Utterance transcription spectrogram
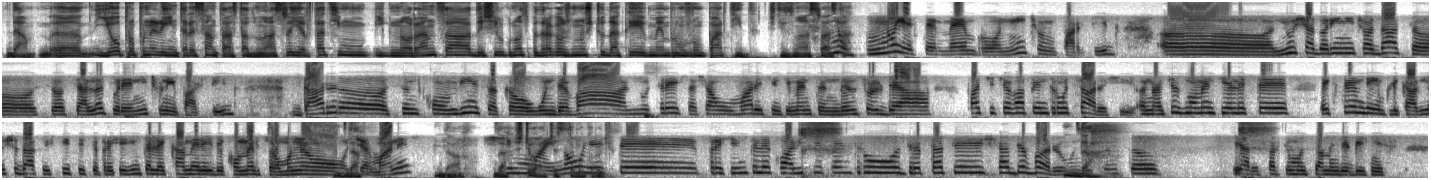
Da. Uh, e o propunere interesantă asta dumneavoastră. Iertați-mi ignoranța, deși îl cunosc pe Dragoș, nu știu dacă e membru în vreun partid. Știți dumneavoastră asta? Nu, nu este este membru în niciun partid, uh, nu și-a dorit niciodată să se alăture niciunui partid, dar uh, sunt convinsă că undeva nu trece așa un mare sentiment în dânsul de a face ceva pentru țară și în acest moment el este extrem de implicat. Nu știu dacă știți, este președintele Camerei de Comerț Româno-Germane. Da, da, și știu mai aceste nou lucruri. este președintele Coaliției pentru Dreptate și Adevăr, unde Da. sunt uh, iarăși foarte mulți oameni de business.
